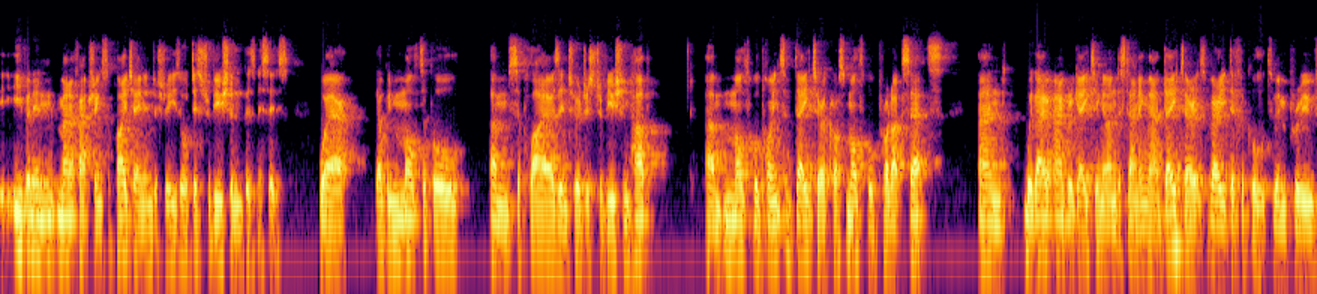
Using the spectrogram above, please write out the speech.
even in manufacturing supply chain industries or distribution businesses, where there'll be multiple um, suppliers into a distribution hub, um, multiple points of data across multiple product sets. And without aggregating and understanding that data, it's very difficult to improve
